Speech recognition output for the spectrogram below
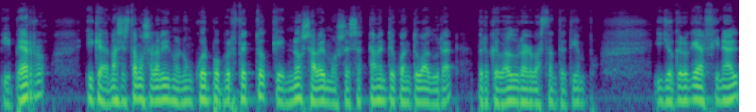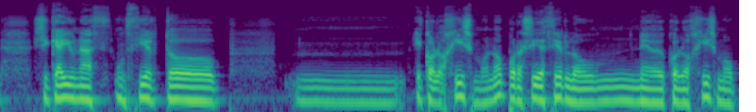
mi perro, y que además estamos ahora mismo en un cuerpo perfecto que no sabemos exactamente cuánto va a durar, pero que va a durar bastante tiempo. Y yo creo que al final sí que hay una, un cierto mm, ecologismo, ¿no? Por así decirlo, un neoecologismo,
